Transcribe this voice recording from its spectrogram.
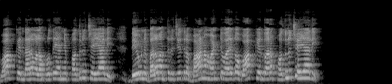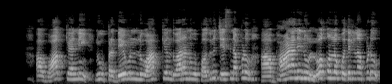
వాక్యం ద్వారా వాళ్ళ హృదయాన్ని పదును చేయాలి. దేవుని బలవంతుని చేతిలో బాణం వంటి వారిగా వాక్యం ద్వారా పదును చేయాలి. ఆ వాక్యాన్ని నువ్వు ప్ర దేవుని వాక్యం ద్వారా నువ్వు పదును చేసినప్పుడు ఆ బాణాన్ని నువ్వు లోకంలో కొదిలినప్పుడు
